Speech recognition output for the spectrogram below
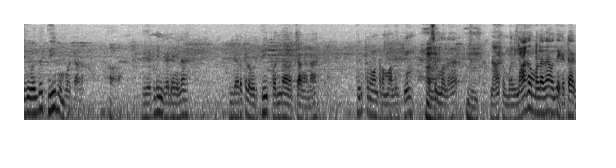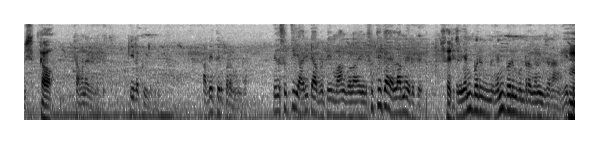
இது வந்து தீபம் போட்டாலும். இது எப்படின்னு கேட்டிங்கன்னா இந்த இடத்துல ஒரு தீப்பந்தம் வச்சாங்கன்னா திருப்பரங்குன்ற மலைக்கும் பசுமலை நாகமலை நாகமலை தான் வந்து ஹெட் ஆஃபீஸ் சமணர்களுக்கு கீழே கோயிலுக்கு. அப்படியே திருப்பரங்குன்றம். இதை சுற்றி அரிட்டாப்பட்டி மாங்குளம் இதை சுற்றி தான் எல்லாமே இருக்குது சரி ஒரு எண்பெருங் எண்பெருங்குன்றங்கள்னு சொன்னாங்க எட்டு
